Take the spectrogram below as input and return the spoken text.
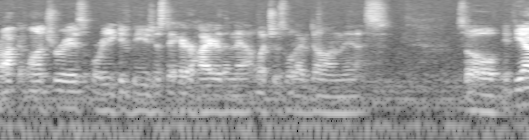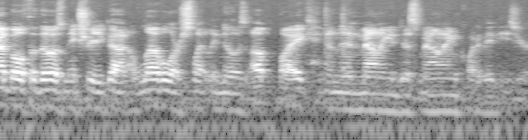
Rockit Launcher is, or you could be just a hair higher than that, which is what I've done on this. So if you add both of those, make sure you've got a level or slightly nose up bike, and then mounting and dismounting quite a bit easier.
